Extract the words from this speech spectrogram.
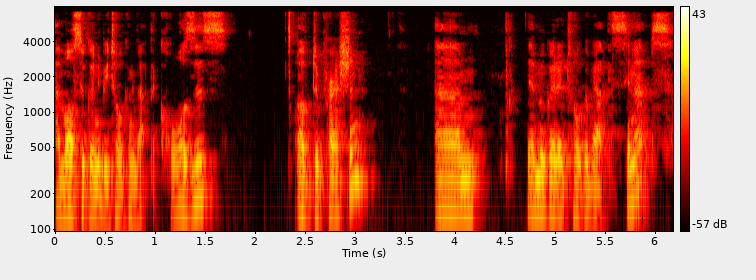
I'm also going to be talking about the causes of depression. Um, then we're going to talk about the synapse,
